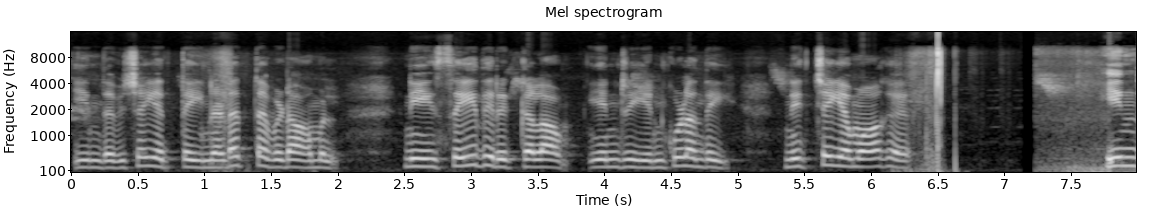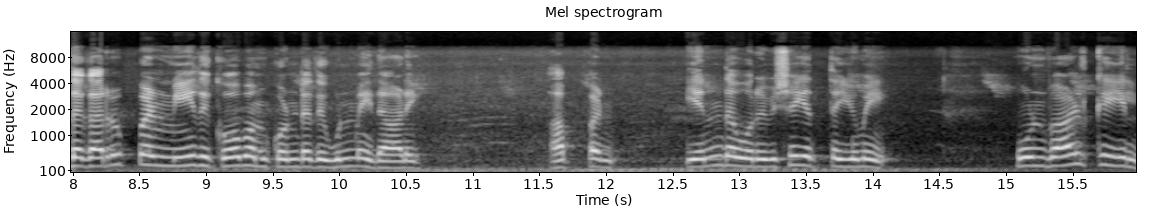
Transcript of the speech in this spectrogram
இந்த விஷயத்தை நடத்த விடாமல் நீ செய்திருக்கலாம் என்று என் குழந்தை நிச்சயமாக இந்த கருப்பன் மீது கோபம் கொண்டது உண்மைதானே? அப்பன் எந்த ஒரு விஷயத்தையுமே உன் வாழ்க்கையில்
